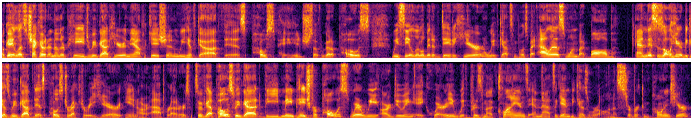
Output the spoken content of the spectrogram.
Okay, let's check out another page we've got here in the application. We have got this post page. So if we go to posts, we see a little bit of data here. We've got some posts by Alice, one by Bob, and this is all here because we've got this post directory here in our app routers. So we've got posts, we've got the main page for posts where we are doing a query with Prisma clients, and that's again because we're on a server component here.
